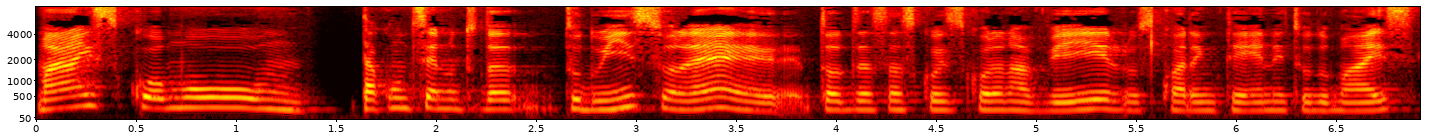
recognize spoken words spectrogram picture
Mas como tá acontecendo tudo, tudo isso, né? Todas essas coisas, coronavírus, quarentena e tudo mais.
